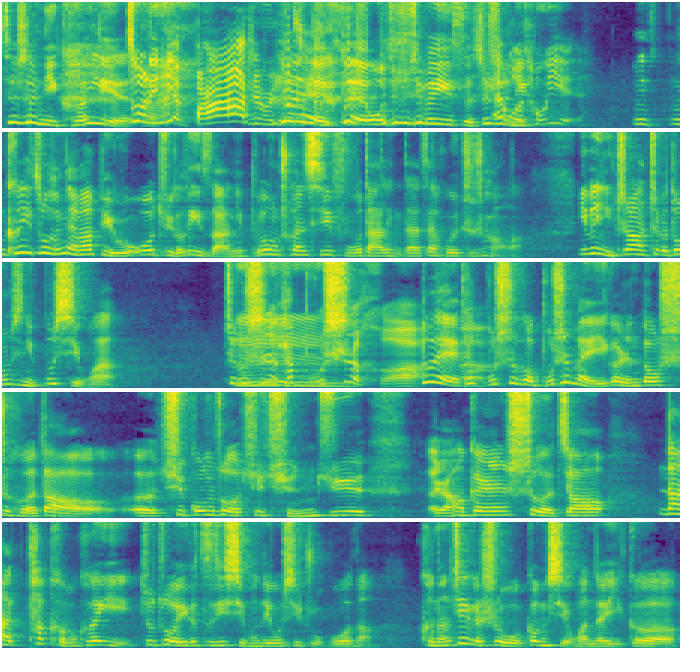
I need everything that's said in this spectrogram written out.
就是你可以 做零点八，是不是？对对，我就是这个意思，就是哎，我你同意。你你可以做零点八，比如我举个例子啊，你不用穿西服打领带再回职场了，因为你知道这个东西你不喜欢，这个是是它不适合，对，它嗯不适合，不是每一个人都适合到呃去工作、去群居，呃然后跟人社交。那他可不可以就做一个自己喜欢的游戏主播呢？可能这个是我更喜欢的一个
